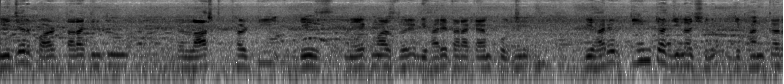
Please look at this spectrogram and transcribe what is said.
মেজর পার্ট তারা কিন্তু লাস্ট থার্টি ডেজ মানে এক মাস ধরে বিহারে তারা ক্যাম্প করছে বিহারের তিনটা জেলা ছিল যেখানকার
